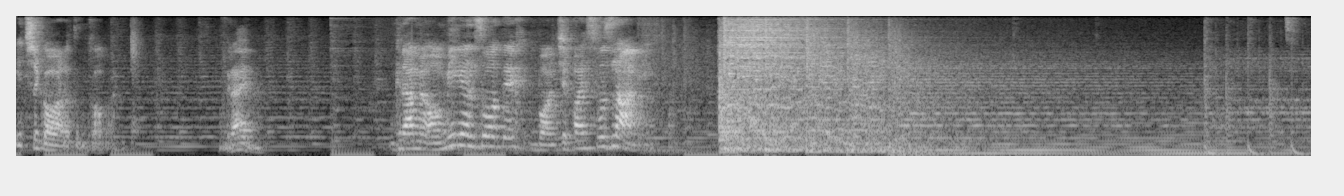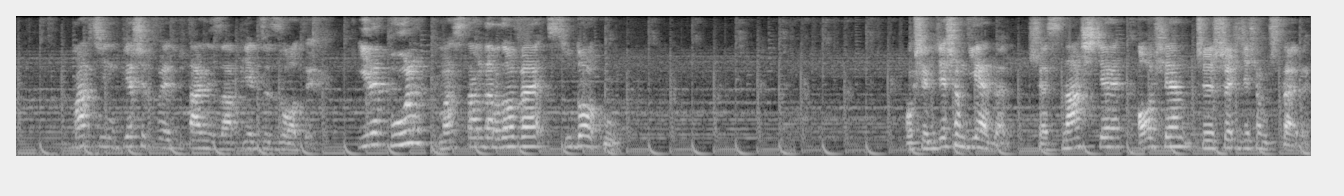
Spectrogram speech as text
I trzy koła ratunkowe. Grajmy. Gramy o milion złotych, bądźcie Państwo z nami. Marcin, pierwsze Twoje pytanie za 500 złotych. Ile pól ma standardowe Sudoku? 81, 16, 8 czy 64?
